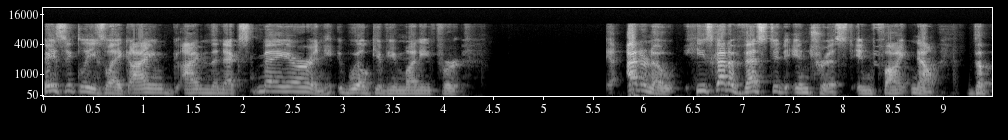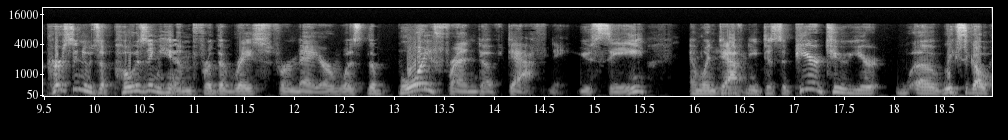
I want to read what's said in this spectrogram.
Basically, he's like, I'm I'm the next mayor, and he- we'll give you money for I don't know. He's got a vested interest in find now. the person who's opposing him for the race for mayor was the boyfriend of Daphne, you see. And when Daphne disappeared two year uh, weeks ago,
